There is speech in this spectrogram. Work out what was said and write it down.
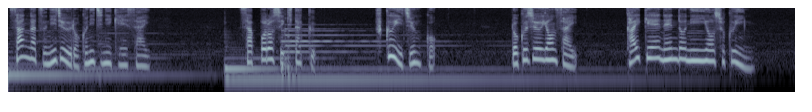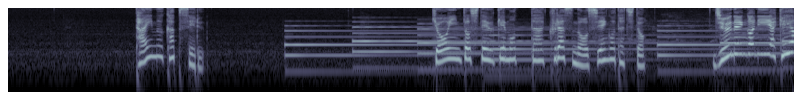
3月26日に掲載。札幌市北区福井純子。64歳。会計年度任用職員。タイムカプセル。教員として受け持ったクラスの教え子たちと10年後に開けよ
